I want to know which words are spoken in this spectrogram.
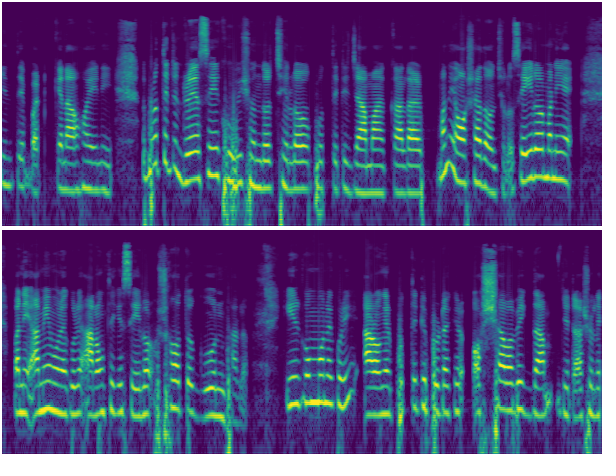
কিনতে বাট কেনা হয়নি। তো প্রত্যেকটি ড্রেসই খুবই সুন্দর ছিল। প্রত্যেকটি জামা কালার মানে অসাধারণ ছিল। সেইলর মানে মানে আমি মনে করি আড়ং থেকে সেইলর শত গুণ ভালো। কীরকম মনে করি? আড়ংয়ের প্রত্যেকটি প্রোডাক্টের অস্বাভাবিক দাম, যেটা আসলে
